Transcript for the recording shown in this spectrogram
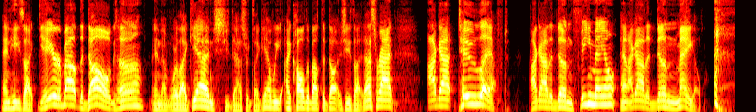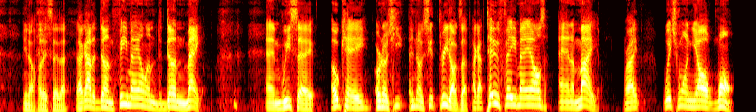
and he's like, "You hear about the dogs, huh?" And we're like, "Yeah." And she, Astrid's like, "Yeah, we." I called about the dog. She's like, "That's right. I got two left. I got a done female, and I got a done male." you know how they say that? I got a done female and a done male. And we say, "Okay," or no, she, no, she three dogs left. I got two females and a male. Right? Which one y'all want?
